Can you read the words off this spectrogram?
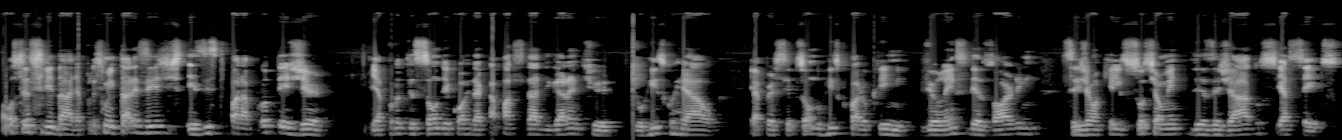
A ostensividade, a polícia militar existe, existe para proteger, e a proteção decorre da capacidade de garantir que o risco real e a percepção do risco para o crime, violência e desordem sejam aqueles socialmente desejados e aceitos,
